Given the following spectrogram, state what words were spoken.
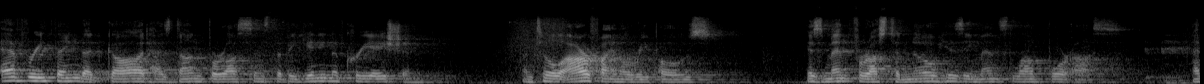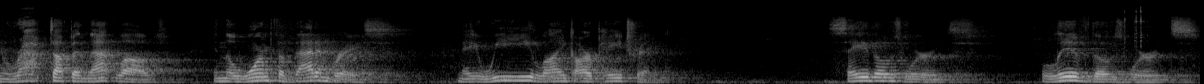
Everything that God has done for us since the beginning of creation until our final repose is meant for us to know his immense love for us. And wrapped up in that love, in the warmth of that embrace, may we, like our patron, say those words, live those words,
